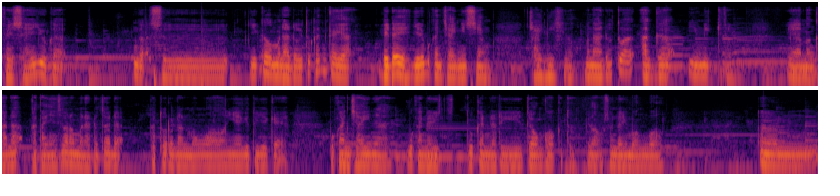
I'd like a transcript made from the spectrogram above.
Face saya juga nggak se jadi kalau Manado itu kan kayak beda ya. Jadi bukan Chinese yang Chinese gitu. Manado tuh agak unik gitu. Ya emang karena katanya sih orang Manado tuh ada keturunan Mongolnya gitu. Ya kayak bukan China bukan dari bukan dari Tiongkok gitu. Langsung dari Mongol um,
